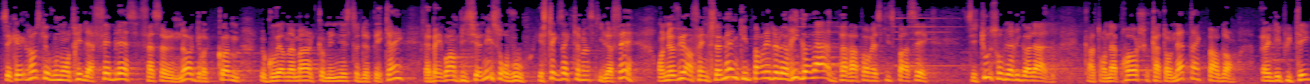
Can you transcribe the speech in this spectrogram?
C'est que lorsque vous montrez de la faiblesse face à un ogre comme le gouvernement communiste de Pékin, eh bien, il va ambitionner sur vous. Et c'est exactement ce qu'il a fait. On a vu en fin de semaine qu'il parlait de la rigolade par rapport à ce qui se passait. C'est tout sur de la rigolade. Quand on approche, quand on attaque, pardon, un député,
